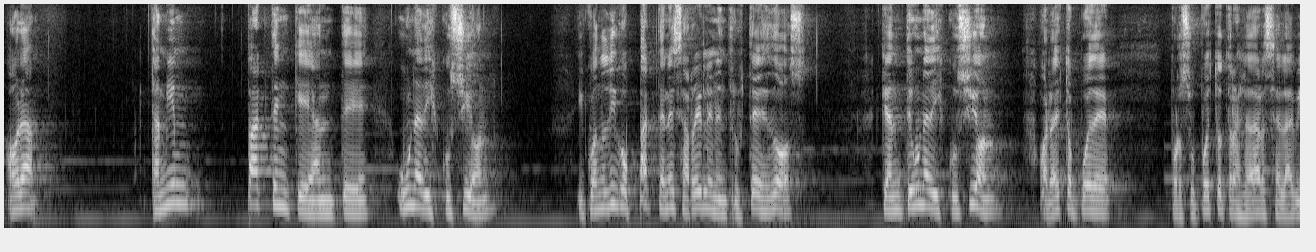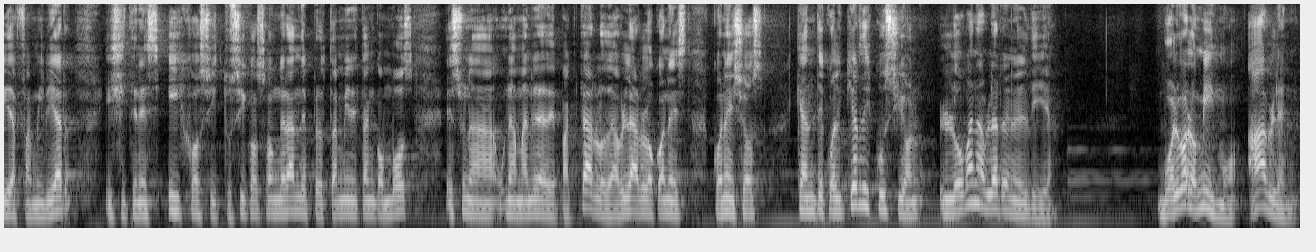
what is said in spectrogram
Ahora, también pacten que ante una discusión, y cuando digo pacten es arreglen entre ustedes dos, que ante una discusión, ahora esto puede por supuesto, trasladarse a la vida familiar y si tenés hijos y tus hijos son grandes pero también están con vos, es una, manera de pactarlo, de hablarlo con, con ellos, que ante cualquier discusión lo van a hablar en el día. Vuelvo a lo mismo, hablen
